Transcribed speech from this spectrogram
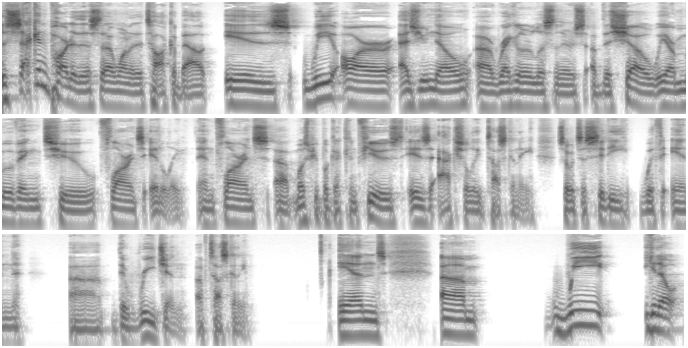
The second part of this that I wanted to talk about is we are, as you know, uh, regular listeners of this show, we are moving to Florence, Italy. And Florence, uh, most people get confused, is actually Tuscany. So it's a city within uh, the region of Tuscany. And um, we, you know,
